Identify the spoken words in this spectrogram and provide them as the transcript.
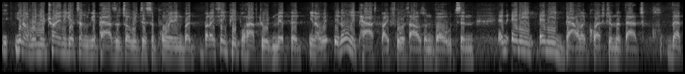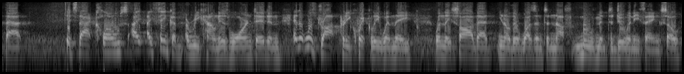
you know, when you're trying to get something to pass, it's always disappointing. But but I think people have to admit that you know it, it only passed by 4,000 votes, and and any any ballot question that that's that that it's that close. I, I think a, a, recount is warranted, and, and it was dropped pretty quickly when they when they saw that you know there wasn't enough movement to do anything. So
